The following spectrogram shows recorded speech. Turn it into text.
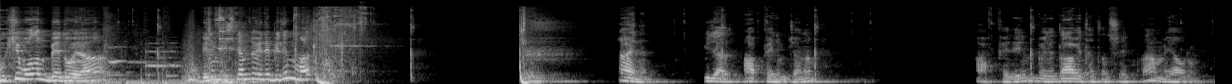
Bu kim oğlum Bedo ya? Benim listemde öyle bilim var. Aynen. Güzel. Aferin canım. Aferin. Böyle davet atın sürekli. Tamam mı yavrum?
